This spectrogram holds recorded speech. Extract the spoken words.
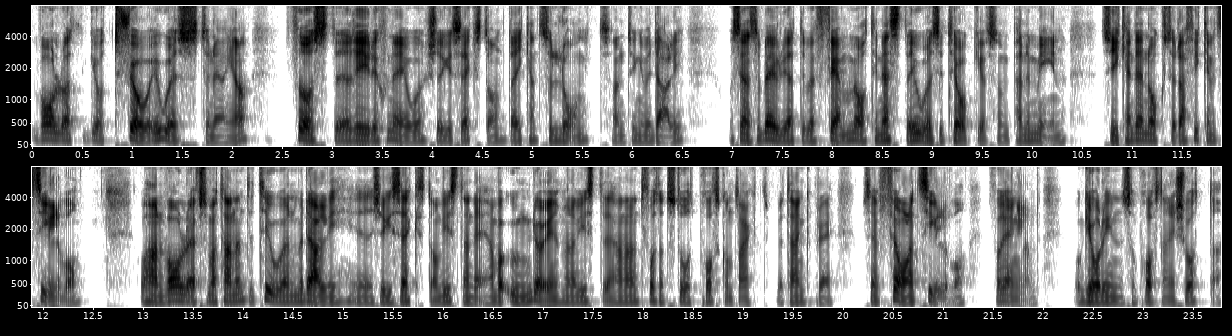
valde att gå två OS-turneringar. Först eh, Rio de Janeiro 2016, där gick han inte så långt, han tog ingen medalj. Och sen så blev det ju att det blev fem år till nästa OS i Tokyo eftersom pandemin. Så gick han den också, där fick han ett silver. Och han valde, eftersom att han inte tog en medalj eh, 2016, visste han det. Han var ung då ju, men han visste, han hade inte fått något stort proffskontrakt med tanke på det. Sen får han ett silver för England och går in som proffs när han är 28.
